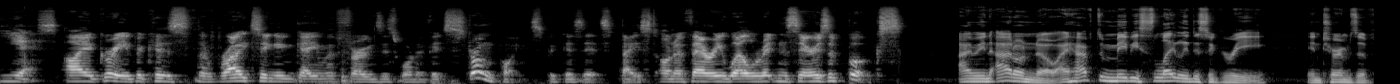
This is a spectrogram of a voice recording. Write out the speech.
Yes, I agree because the writing in Game of Thrones is one of its strong points because it's based on a very well written series of books. I mean, I don't know. I have to maybe slightly disagree in terms of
